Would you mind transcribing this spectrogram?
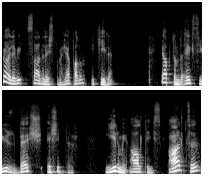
şöyle bir sadeleştirme yapalım 2 ile. Yaptığımda eksi 105 eşittir. 26x artı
